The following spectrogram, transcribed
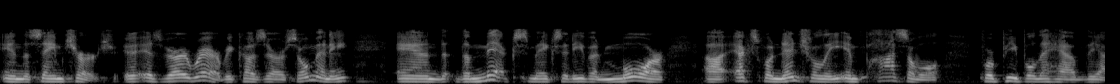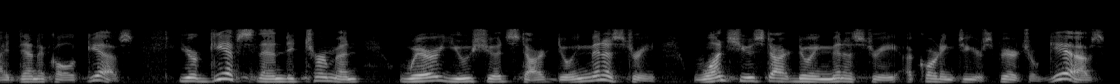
in the same church. It's very rare because there are so many, and the mix makes it even more uh, exponentially impossible for people to have the identical gifts. Your gifts then determine where you should start doing ministry. Once you start doing ministry according to your spiritual gifts,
